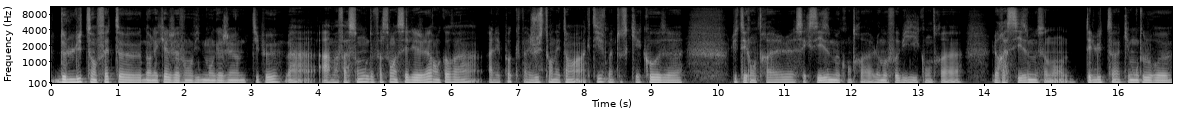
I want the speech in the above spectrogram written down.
de luttes en fait euh, dans lesquelles j'avais envie de m'engager un petit peu bah, à ma façon, de façon assez légère encore à, à l'époque, juste en étant actif, bah, tout ce qui est cause, euh, lutter contre le sexisme, contre l'homophobie, contre le racisme, ce sont des luttes hein, qui m'ont toujours euh,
